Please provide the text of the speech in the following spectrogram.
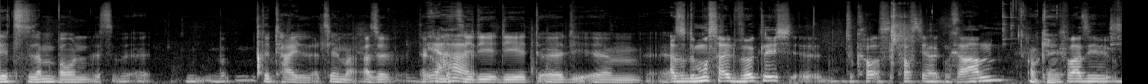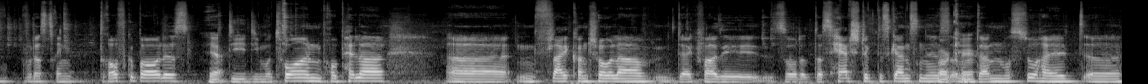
jetzt zusammenbauen? Das, äh, Detail, erzähl mal. Also da kommt Ja. jetzt die, die, die, äh, die ähm, äh, also du musst halt wirklich, äh, du kaufst, kaufst dir halt einen Rahmen, okay. quasi, wo das Ding draufgebaut ist. Ja. Die, die Motoren, Propeller, äh, ein Flight Controller, der quasi so das Herzstück des Ganzen ist. Okay. Und dann musst du halt äh,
